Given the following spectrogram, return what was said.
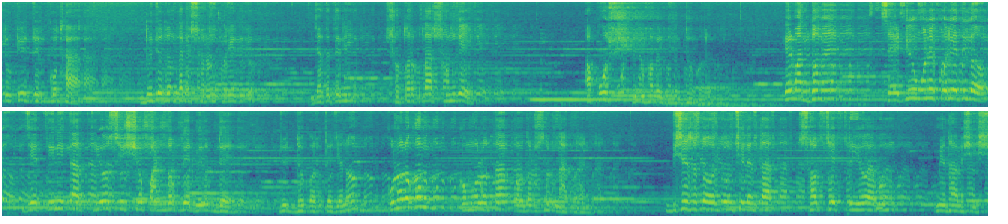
ত্রুটির যে কথা দুর্যোধন তাকে স্মরণ করিয়ে দিল, যাতে তিনি সতর্কতার সঙ্গে আপোষহীনভাবে যুদ্ধ করেন। এর মাধ্যমে সে এটিও মনে করিয়ে দিল যে তিনি তার প্রিয় শিষ্য পাণ্ডবদের বিরুদ্ধে যুদ্ধ করতে যেন কোনো রকম কোমলতা প্রদর্শন না করেন। বিশেষত অর্জুন ছিলেন তার সবচেয়ে প্রিয় এবং মেধাবী শিষ্য।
